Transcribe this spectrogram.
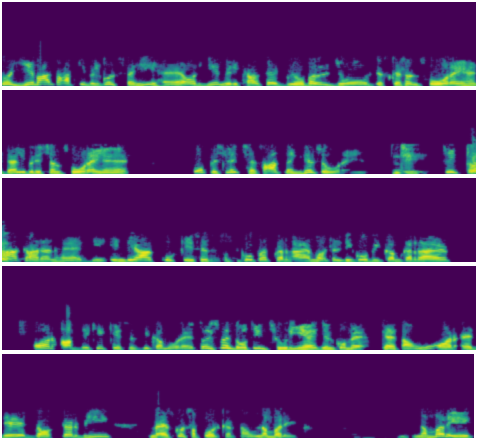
तो ये बात आपकी बिल्कुल सही है और ये मेरे ख्याल से ग्लोबल जो डिस्कशन हो रहे हैं डेलिब्रेशन हो रहे हैं, वो पिछले छह सात महीने से हो रहे हैं। जी। कि तो, क्या कारण है कि इंडिया को केसेस को अप कर रहा है मोर्टेलिटी को भी कम कर रहा है? और आप देखिए केसेस भी कम हो रहे हैं। तो इसमें दो तीन थ्योरी हैं जिनको मैं कहता हूँ और एज ए डॉक्टर भी मैं इसको सपोर्ट करता हूँ। नंबर एक। नंबर एक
